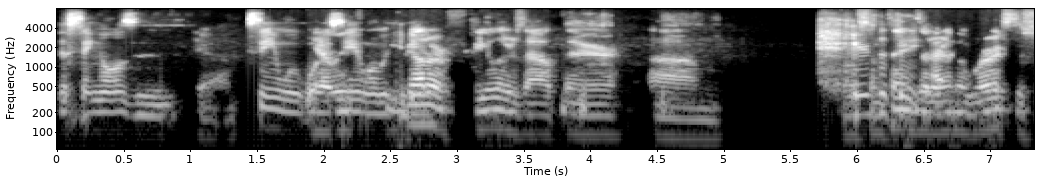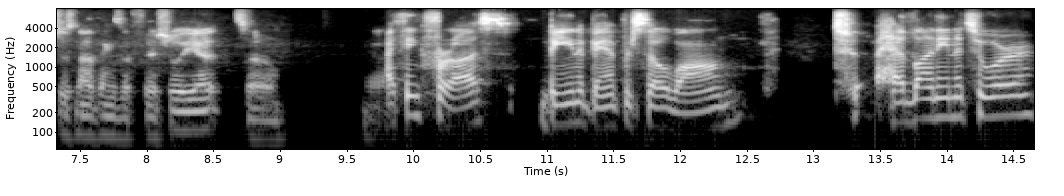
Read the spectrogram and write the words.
the singles and Yeah. seeing what, what yeah, seeing what we we can got do. our feelers out there. Um, there's Here's some the things thing. that are in the works. It's just nothing's official yet. So I think for us, being a band for so long, t- headlining a tour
